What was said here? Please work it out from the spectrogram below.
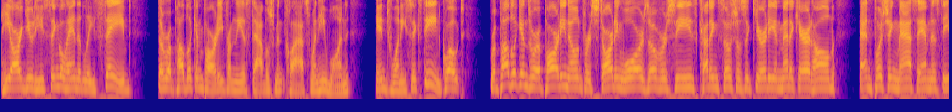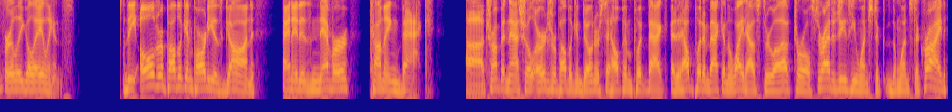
He argued he single handedly saved the Republican Party from the establishment class when he won in 2016. Quote, Republicans were a party known for starting wars overseas, cutting Social Security and Medicare at home, and pushing mass amnesty for illegal aliens. The old Republican Party is gone, and it is never coming back. Uh, Trump in Nashville urged Republican donors to help him put back to help put him back in the White House through electoral strategies he once to, once decried,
